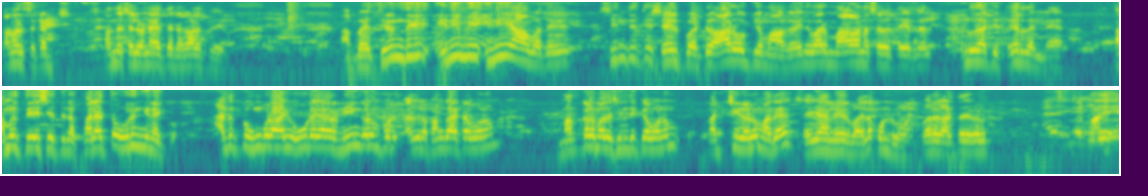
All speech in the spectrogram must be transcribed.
காங்கிரஸ் கட்சி அந்த செல்வநாயகத்தின் காலத்து அப்போ திருந்தி இனிமே இனியாவது சிந்தித்து செயல்பட்டு ஆரோக்கியமாக இனி வரும் மாகாண சபை தேர்தல் உள்ளூராட்சி தேர்தலில் தமிழ் தேசியத்தின் பலத்தை ஒருங்கிணைக்கும் அதுக்கு உங்களாகி ஊடகங்கள் நீங்களும் அதில் அதுல பங்காற்ற வேணும் மக்களும் அதை சிந்திக்க வேணும் கட்சிகளும் அதை சரியான நேர்வாயில் கொண்டு போகணும் வேறு பழைய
